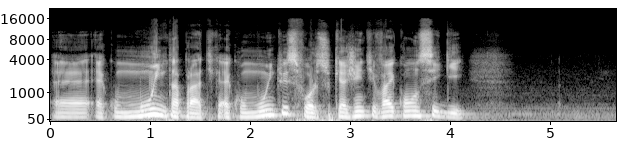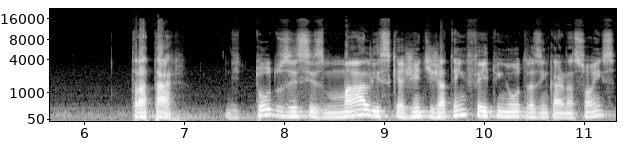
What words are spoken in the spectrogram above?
é, é com muita prática, é com muito esforço que a gente vai conseguir tratar de todos esses males que a gente já tem feito em outras encarnações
